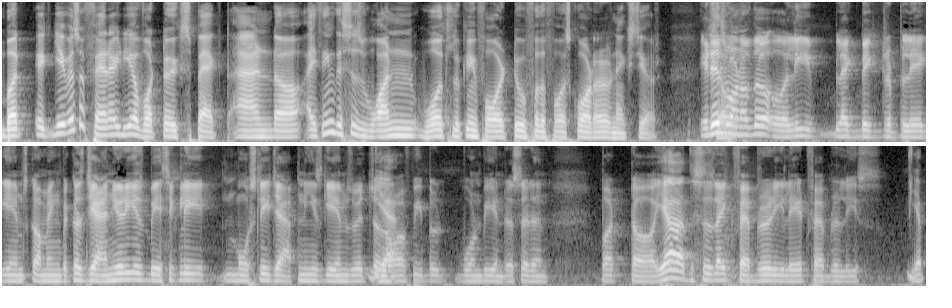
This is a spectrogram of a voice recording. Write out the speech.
but it gave us a fair idea of what to expect, and uh, I think this is one worth looking forward to for the first quarter of next year. It is So- one of the early like big AAA games coming because January is basically mostly Japanese games, which a Yeah. lot of people won't be interested in. But uh, yeah, this is like February, late Feb release. Yep.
